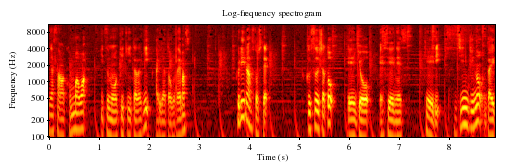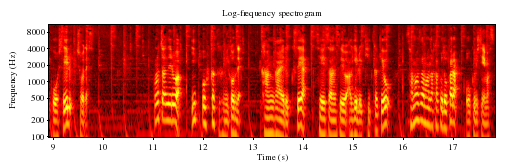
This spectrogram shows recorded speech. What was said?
皆様こんばんは。いつもお聞きいただきありがとうございます。フリーランスとして複数社と営業、SNS、経理、人事の代行をしている翔です。このチャンネルは一歩深く踏み込んで考える癖や生産性を上げるきっかけを様々な角度からお送りしています。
